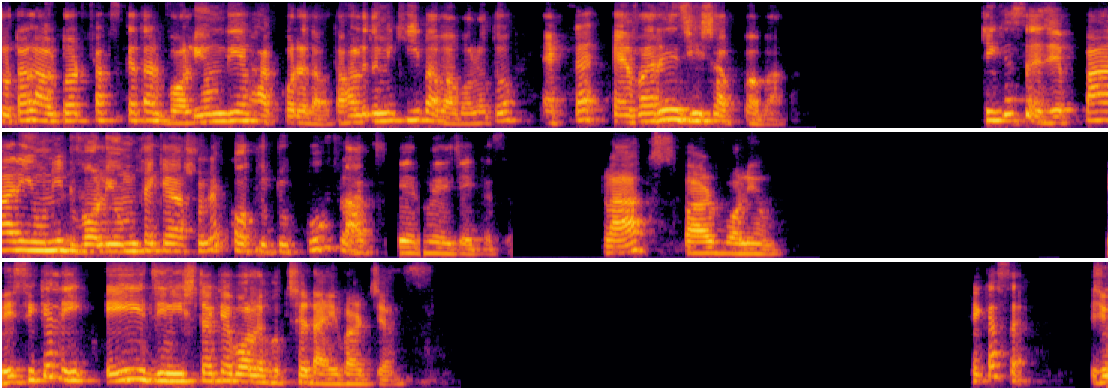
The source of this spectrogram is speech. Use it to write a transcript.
টোটাল আউটওয়ার্ড ফ্লাক্সকে তার ভলিউম দিয়ে ভাগ করে দাও, তাহলে তুমি কি পাবা বলো তো? একটা এভারেজ হিসাব পাবা। ঠিক আছে? যে পার ইউনিট ভলিউম থেকে আসলে কতটুকু ফ্লাক্স বের হয়ে যাইতেছে? ফ্লাক্স পার ভলিউম বেসিক্যালি এই জিনিসটাকে বলে হচ্ছে ডাইভারজেন্স ঠিক আছে? যে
